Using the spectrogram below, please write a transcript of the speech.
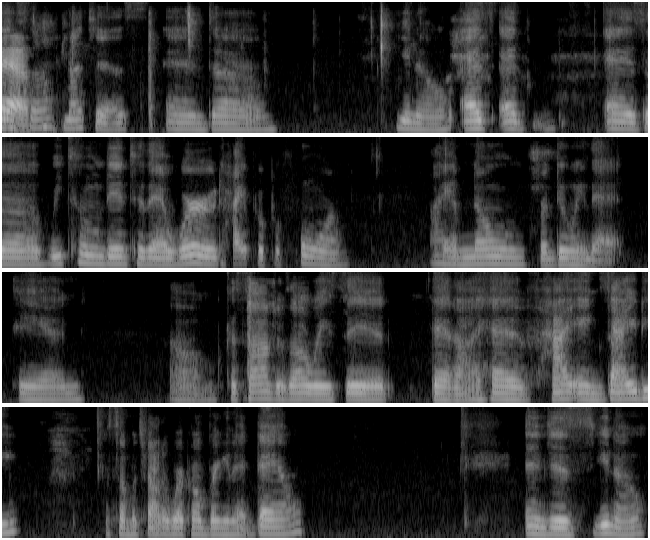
S off my chest, and um, you know, as as as uh, we tuned into that word hyper perform, I am known for doing that, and um, Cassandra's always said that I have high anxiety, so I'm gonna try to work on bringing that down, and just you know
